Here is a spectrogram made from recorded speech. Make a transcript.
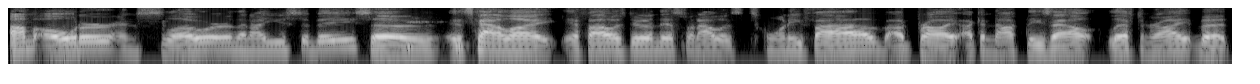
I'm older and slower than I used to be. So it's kind of like if I was doing this when I was 25, I'd probably, I can knock these out left and right, but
